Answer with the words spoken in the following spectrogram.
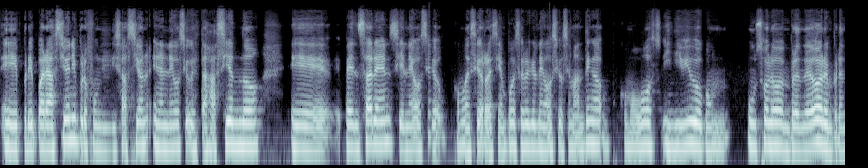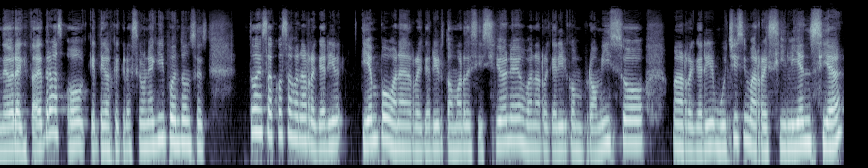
eh, preparación y profundización en el negocio que estás haciendo, eh, pensar en si el negocio, como decía recién, puede ser que el negocio se mantenga como vos, individuo, con un solo emprendedor, emprendedora que está detrás, o que tengas que crecer un equipo. Entonces, todas esas cosas van a requerir tiempo, van a requerir tomar decisiones, van a requerir compromiso, van a requerir muchísima resiliencia.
